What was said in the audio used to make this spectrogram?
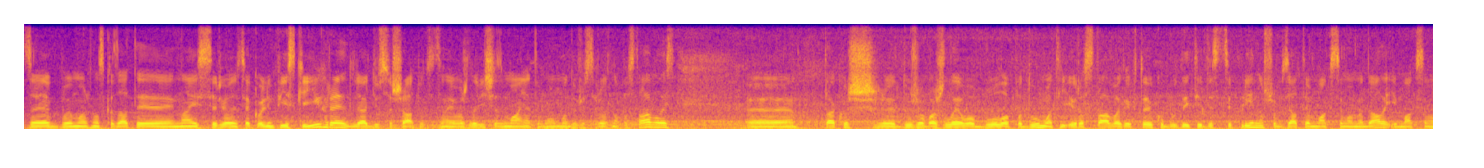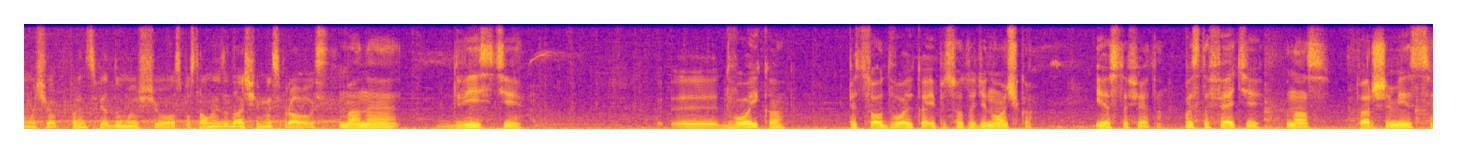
це, якби можна сказати, найсерйозніші як Олімпійські ігри для Дю США. Тобто це найважливіші змагання, тому ми дуже серйозно поставились. Е, Також е, дуже важливо було подумати і розставити, хто яку буде йти дисципліну, щоб взяти максимум медалей і максимум очок. В принципі, я думаю, що з поставленою задачею ми справились. У мене 200 е, двойка, 500 двойка і 500 одиночка і естафета. В естафеті у нас перше місце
